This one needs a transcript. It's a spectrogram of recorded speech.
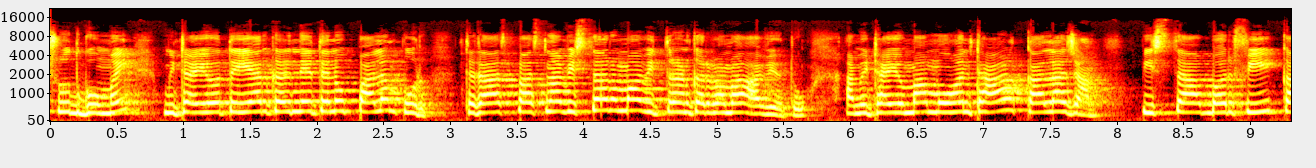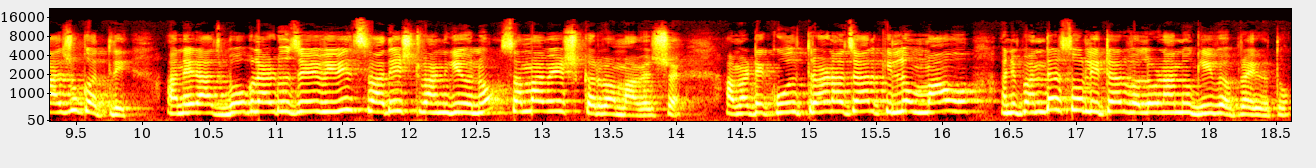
શુદ્ધ ગોમય મીઠાઈઓ તૈયાર કરીને તેનું પાલનપુર તથા આસપાસના વિસ્તારોમાં વિતરણ કરવામાં આવ્યું હતું. આ મીઠાઈઓમાં મોહનથાળ, કાલાજામ પિસ્તા, બરફી, કાજુ કતરી અને રાજભોગ લાડુ જેવી વિવિધ સ્વાદિષ્ટ વાનગીઓનો સમાવેશ કરવામાં આવે છે. આ માટે કુલ ત્રણ હજાર કિલો માવો અને પંદરસો લીટર વલોણાનું ઘી વપરાયું હતું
